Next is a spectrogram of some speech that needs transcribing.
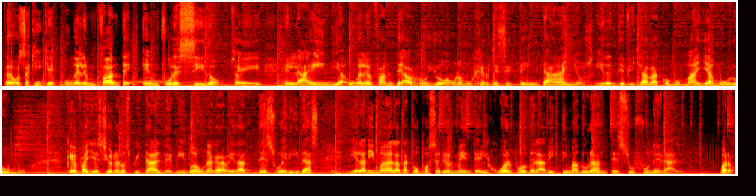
Tenemos aquí que un elefante enfurecido. Sí, en la India, un elefante arrolló a una mujer de 70 años, identificada como Maya Murumu que falleció en el hospital debido a una gravedad de sus heridas y el animal atacó posteriormente el cuerpo de la víctima durante su funeral. Bueno,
